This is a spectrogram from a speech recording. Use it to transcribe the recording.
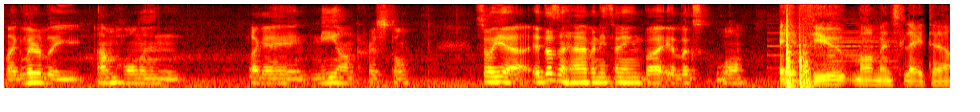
Like literally i'm holding like a neon crystal. So yeah it doesn't have anything but it looks cool. A few moments later.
